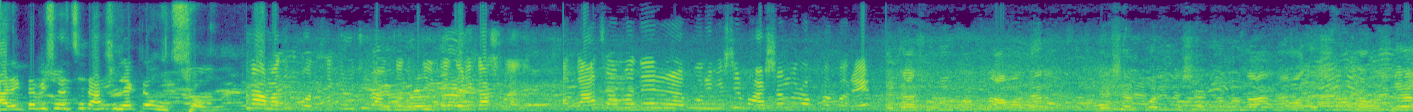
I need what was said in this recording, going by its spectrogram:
আরেকটা বিষয় হচ্ছে আসলে একটা উৎসব। আমাদের প্রত্যেকের উচিত দুইটা করে গাছ লাগানো। গাছ আমাদের পরিবেশের ভারসাম্য রক্ষা করে। এটা শুধুমাত্র আমাদের দেশের পরিবেশের জন্য না আমাদের শিক্ষার্থীদের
